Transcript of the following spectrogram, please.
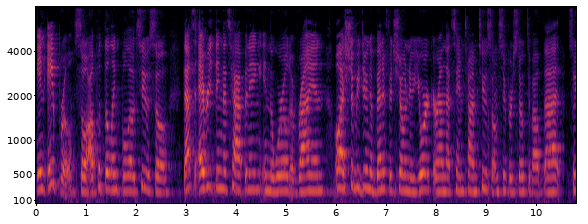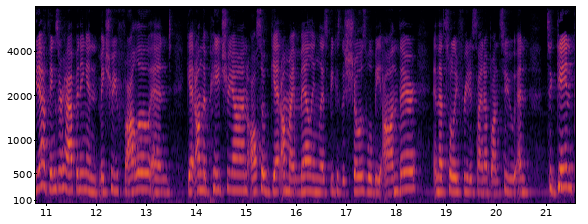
in April. So I'll put the link below too. So that's everything that's happening in the world of Ryan. Oh, I should be doing a benefit show in New York around that same time too. So I'm super stoked about that. So yeah, things are happening and make sure you follow and get on the Patreon. Also get on my mailing list because the shows will be on there and that's totally free to sign up on too. And to gain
